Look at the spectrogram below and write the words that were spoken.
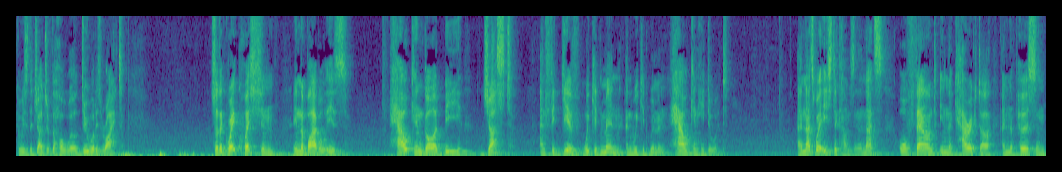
who is the judge of the whole world, do what is right? So the great question in the Bible is how can God be just and forgive wicked men and wicked women? How can he do it? And that's where Easter comes in, and that's all found in the character and the person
